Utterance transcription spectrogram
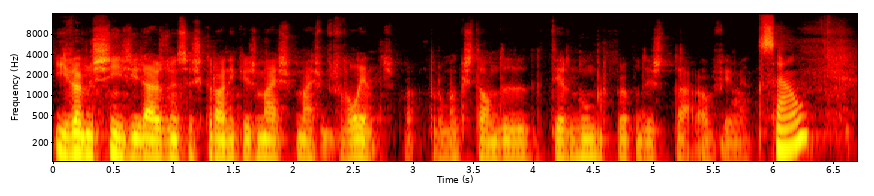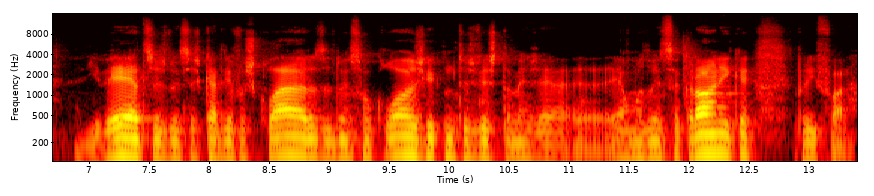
e vamos cingir às doenças crónicas mais, mais prevalentes, por uma questão de, de ter número para poder estudar, obviamente. São? A diabetes, as doenças cardiovasculares, a doença oncológica, que muitas vezes também já é, é uma doença crónica, por aí fora.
